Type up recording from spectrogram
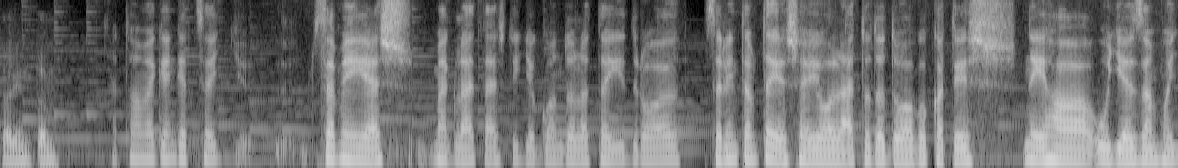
szerintem. Hát ha megengedsz egy személyes meglátást így a gondolataidról, szerintem teljesen jól látod a dolgokat, és néha úgy érzem, hogy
